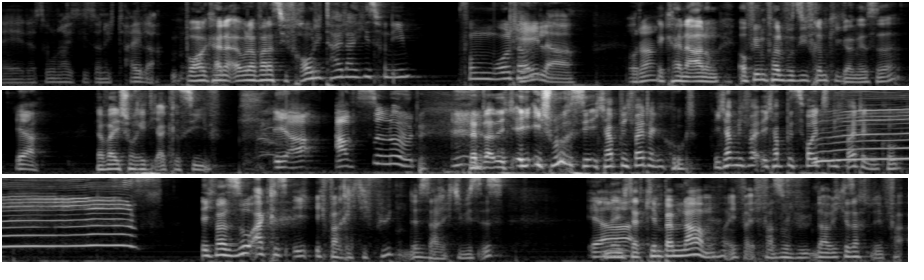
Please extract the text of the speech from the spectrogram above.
Nee, der Sohn heißt hieß doch nicht Tyler. Boah, keine Ahnung. Oder war das die Frau, die Tyler hieß von ihm? Vom Walter? Taylor, oder? Ja, keine Ahnung. Auf jeden Fall, wo sie fremdgegangen ist, ne? Ja. Da war ich schon richtig aggressiv. Ja, absolut. Ich, ich, ich schwöre es dir, ich habe nicht weitergeguckt. Ich habe nicht, wei- ich habe bis heute nicht weitergeguckt. Ich war so aggressiv, ich, ich war richtig wütend. Das ist ja richtig, wie es ist. Ja. Nee, ich das Kind beim Namen. Ich, war- ich war so wütend, da habe ich gesagt, ver,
